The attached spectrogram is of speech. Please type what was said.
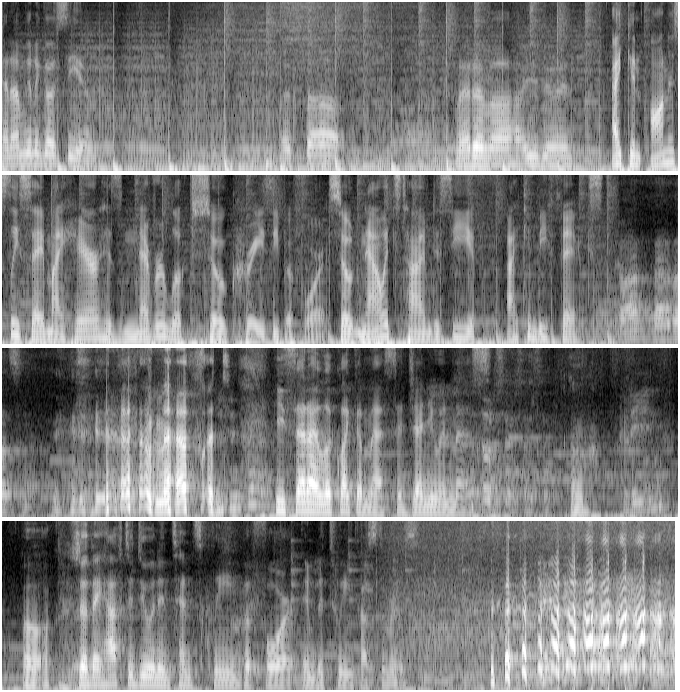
and I'm gonna go see him. What's up? Merhaba, how you doing? I can honestly say my hair has never looked so crazy before, so now it's time to see if I can be fixed. mess. He said I look like a mess, a genuine mess. Sorry, sorry, sorry. sorry. Oh. Clean. Oh, okay. So they have to do an intense clean before, in between customers.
